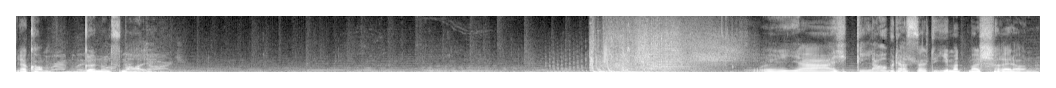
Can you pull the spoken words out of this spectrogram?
Ja komm, gönn uns mal. Ja, ich glaube, das sollte jemand mal schreddern.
